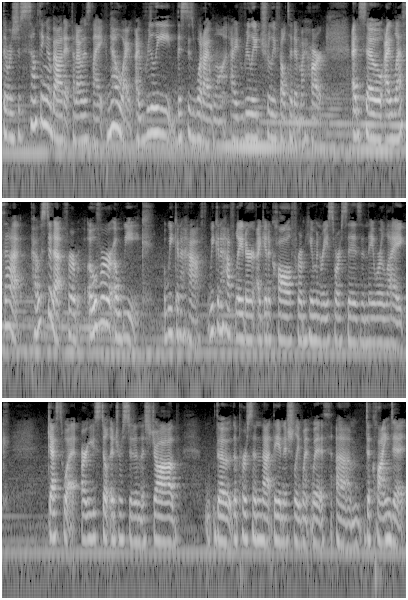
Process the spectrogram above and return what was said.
there was just something about it that I was like, no, I, I really this is what I want. I really truly felt it in my heart. And so I left that posted up for over a week, a week and a half. Week and a half later, I get a call from Human Resources and they were like, guess what? Are you still interested in this job? The the person that they initially went with um, declined it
